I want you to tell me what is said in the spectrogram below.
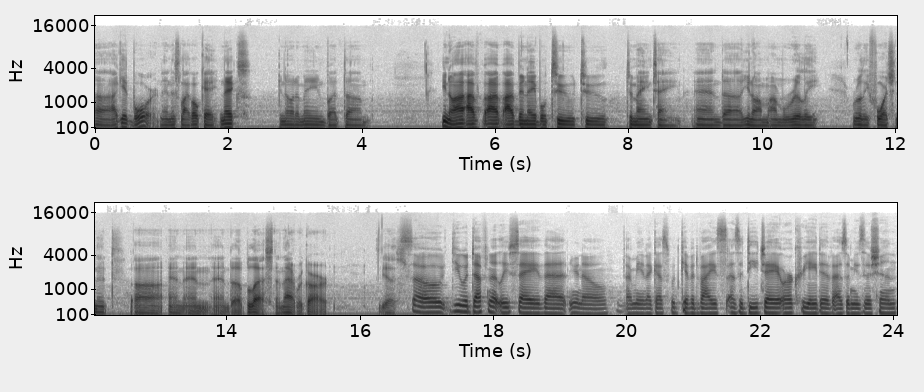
Uh, I get bored, and it's like, okay, next. You know what I mean? But, um, you know, I, have I've I've been able to to to maintain, and uh, you know, I'm I'm really really fortunate uh, and and and uh, blessed in that regard. Yes. So you would definitely say that you know, I mean, I guess would give advice as a DJ or a creative as a musician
